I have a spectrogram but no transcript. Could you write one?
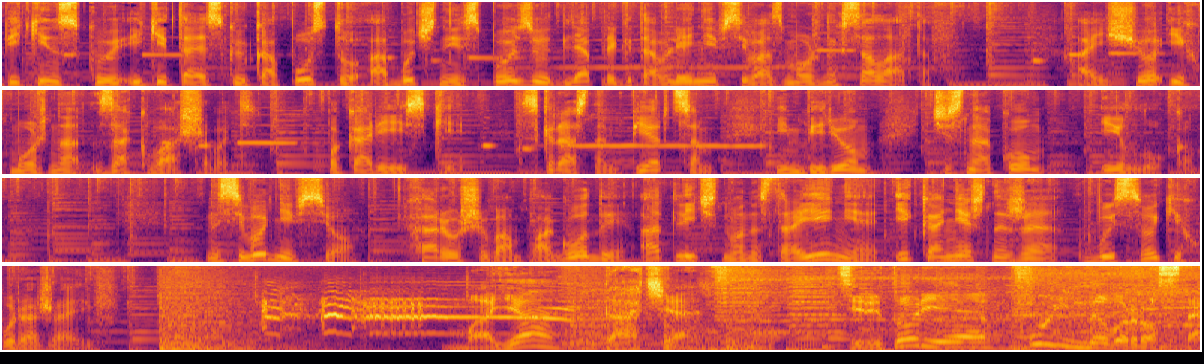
Пекинскую и китайскую капусту обычно используют для приготовления всевозможных салатов. А еще их можно заквашивать по-корейски с красным перцем, имбирем, чесноком и луком. На сегодня все. Хорошей вам погоды, отличного настроения и, конечно же, высоких урожаев. Моя дача. Территория буйного роста.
